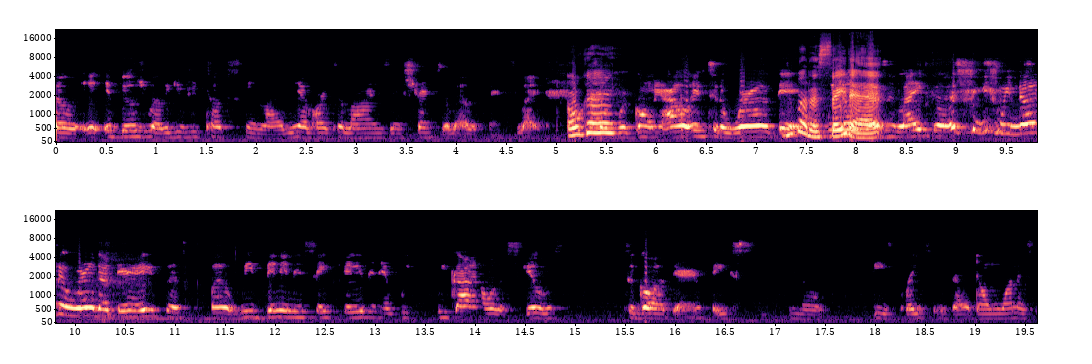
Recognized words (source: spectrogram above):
so it, it builds you up it gives you tough skin like we have hearts of lions and strengths of elephants like so Okay. we're going out into the world that You better say that. doesn't like us. we know the world out there hates us, but we've been in this safe haven and we we've gotten all the skills to go out there and face, you know, these places that don't want us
